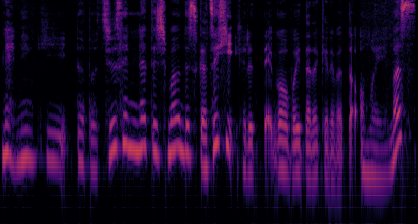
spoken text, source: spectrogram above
ね、人気だと抽選になってしまうんですが、ぜひ、振るってご応募いただければと思います。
